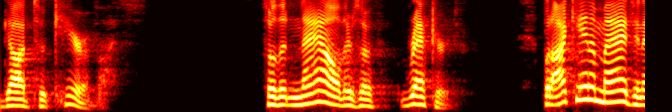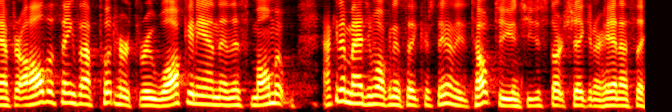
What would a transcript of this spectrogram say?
God took care of us. So that now there's a record. But I can't imagine after all the things I put her through, walking in in this moment, I can imagine walking in and say, Christina, I need to talk to you. And she just starts shaking her head. I say,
